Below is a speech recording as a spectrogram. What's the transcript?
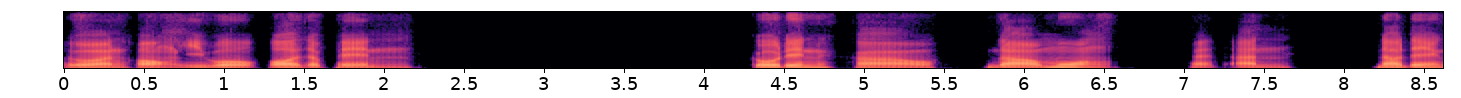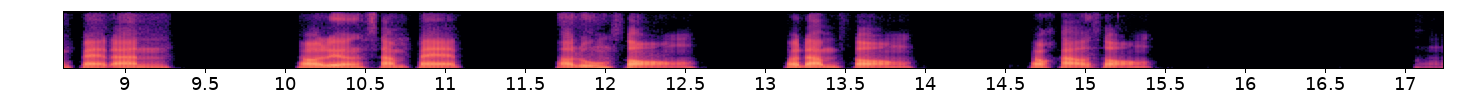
ส่วนของ EVO ก็จะเป็น Golden Crown ดาวม่วง 8 อัน ดาวแดง8อัน ดาวเหลือง38ดาวรุ้ง2ดาวดำ2ดาวขาว2อืม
